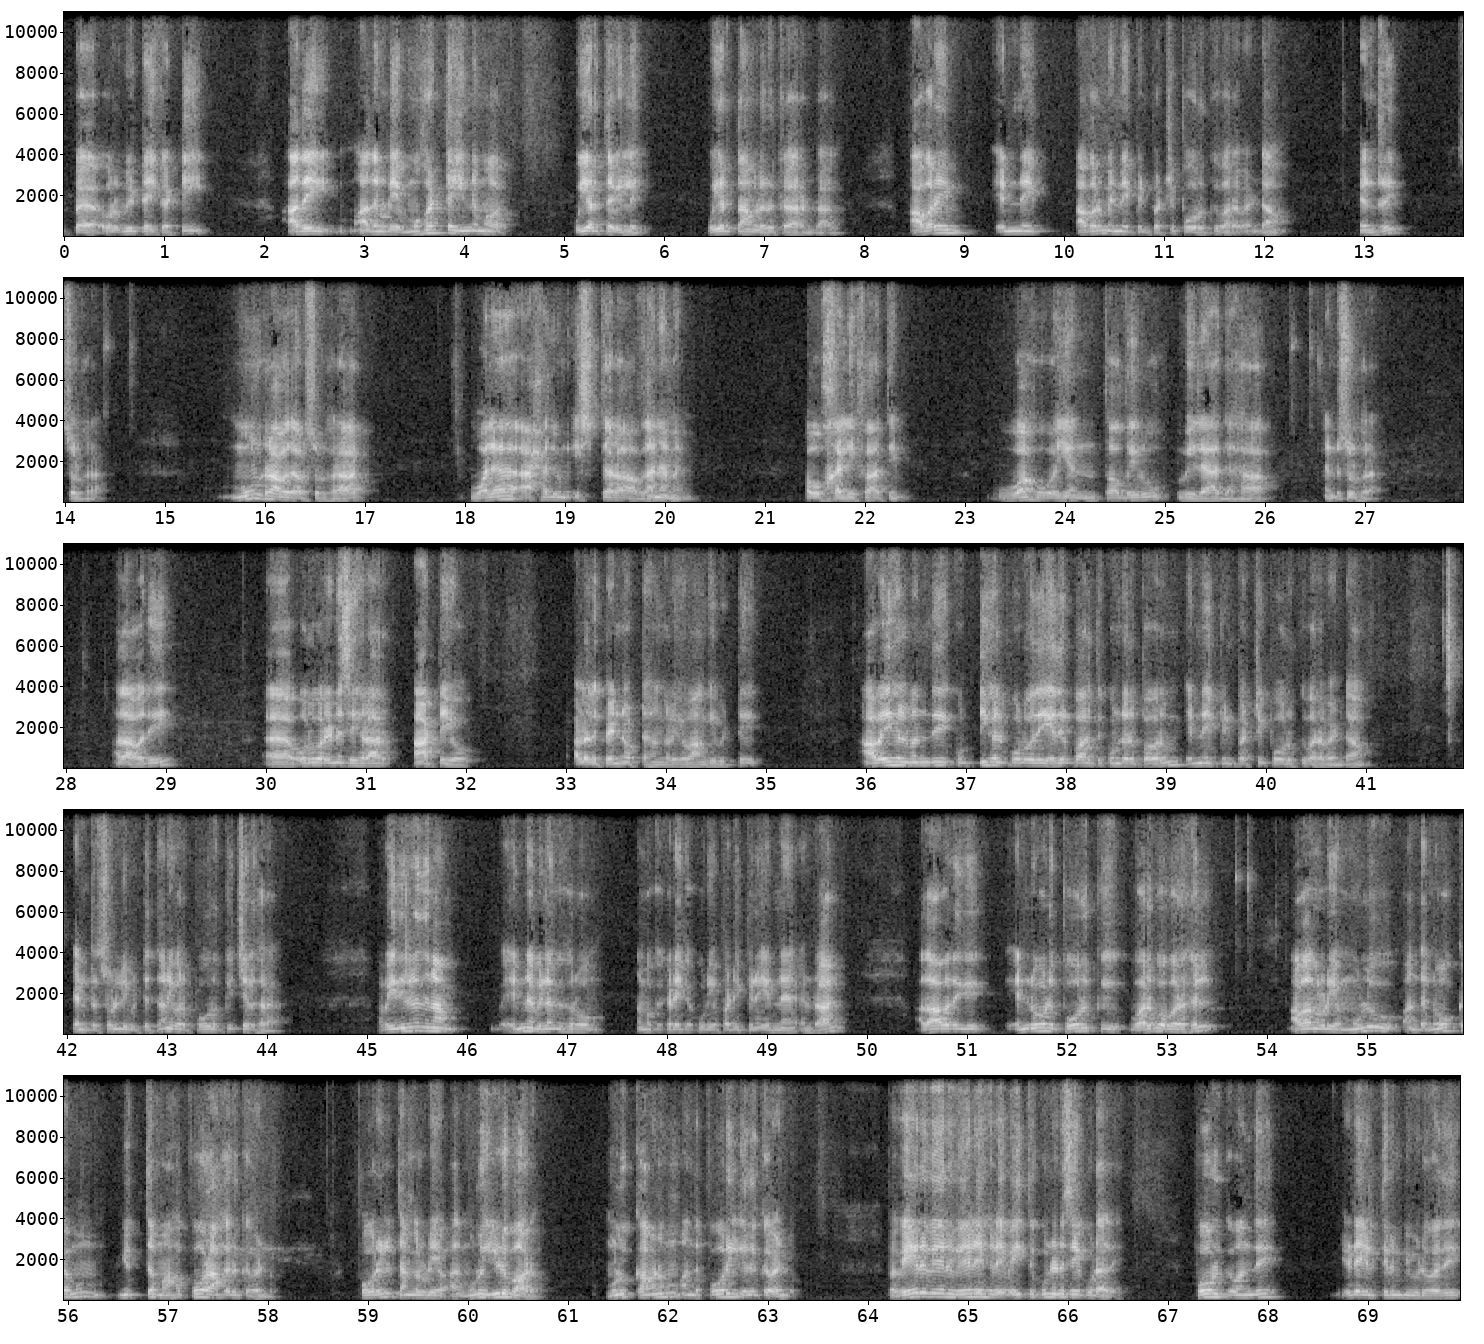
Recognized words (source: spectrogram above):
இப்போ ஒரு வீட்டை கட்டி அதை அதனுடைய முகட்டை இன்னும் அவர் உயர்த்தவில்லை உயர்த்தாமல் இருக்கிறார் என்றால் அவரையும் என்னை அவரும் என்னை பின்பற்றி போருக்கு வர வேண்டாம் என்று சொல்கிறார். மூன்றாவது அவர் சொல்கிறார் வல அஹதுன் இஸ்தரா கனமன் அவு ஹலிஃபாத்தின் வஹுவ யன்ததிரு விலாதஹா என்று சொல்கிறார். அதாவது ஒருவர் என்ன செய்கிறார்? ஆட்டையோ அல்லது பெண் ஒட்டகங்களையோ வாங்கிவிட்டு அவைகள் வந்து குட்டிகள் போடுவதை எதிர்பார்த்து கொண்டிருப்பவரும் என்னை பின்பற்றி போருக்கு வர வேண்டாம் என்று சொல்லிவிட்டுத்தான் இவர் போருக்கு செல்கிறார். அப்ப இதிலிருந்து நாம் என்ன விளங்குகிறோம்? நமக்கு கிடைக்கக்கூடிய படிப்பினை என்ன என்றால் அதாவது என்னோடு போருக்கு வருபவர்கள் அவங்களுடைய முழு அந்த நோக்கமும் யுத்தமாக போராக இருக்க வேண்டும். போரில் தங்களுடைய முழு ஈடுபாடும் முழு கவனமும் அந்த போரில் இருக்க வேண்டும். இப்ப வேறு வேறு வேலைகளை வைத்துக்கொண்டு என்ன செய்யக்கூடாது? போருக்கு வந்து இடையில் திரும்பி விடுவது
